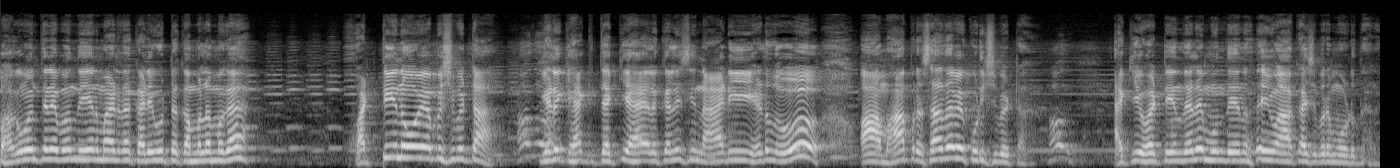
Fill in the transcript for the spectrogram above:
ಭಗವಂತನೇ ಬಂದು ಏನು ಮಾಡಿದ? ಕಡಿಗುಟ್ಟ ಕಮಲಮ್ಮಗ ಹೊಟ್ಟಿ ನೋವು ಎಬ್ಬಿಸಿಬಿಟ್ಟ. ಗಿಡಕ್ಕೆ ಹಾಕಿ ತೆಕ್ಕಿ ಹಾಯಲು ಕಲಿಸಿ ನಾಡಿ ಹಿಡಿದು ಆ ಮಹಾಪ್ರಸಾದವೇ ಕುಡಿಸಿಬಿಟ್ಟ. ಅಕ್ಕಿ ಹೊಟ್ಟೆಯಿಂದಲೇ ಮುಂದೆ ಏನಂದ್ರೆ ಇವ ಆಕಾಶ ಬ್ರಹ್ಮ ಹುಡ್ತಾನೆ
